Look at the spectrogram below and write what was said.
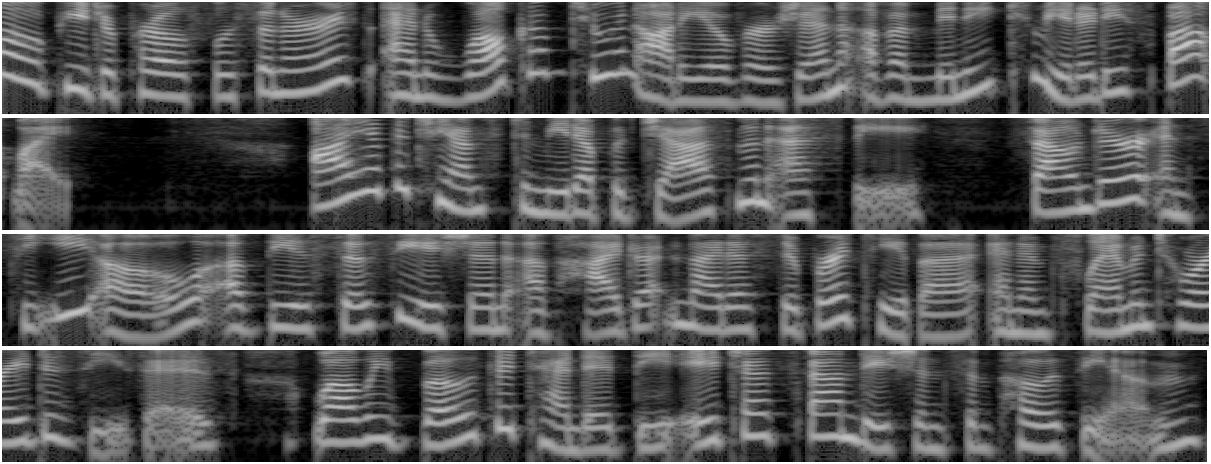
Hello, PeDRA Pearls listeners, and welcome to an audio version of a mini community spotlight. I had the chance to meet up with Jasmine Espy, founder and CEO of the Association of Hidradenitis Suppurativa and Inflammatory Diseases, while we both attended the HS Foundation Symposium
